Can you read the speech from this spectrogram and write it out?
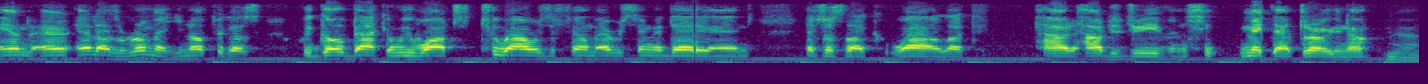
and, and, and as a roommate, you know, because we go back and we watch two hours of film every single day, and it's just like, wow, like how how did you even make that throw, you know? Yeah.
